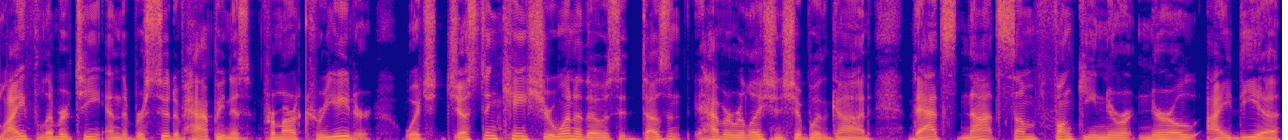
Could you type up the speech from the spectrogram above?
life, liberty, and the pursuit of happiness from our Creator, which, just in case you're one of those that doesn't have a relationship with God, that's not some funky neuro, neuro idea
